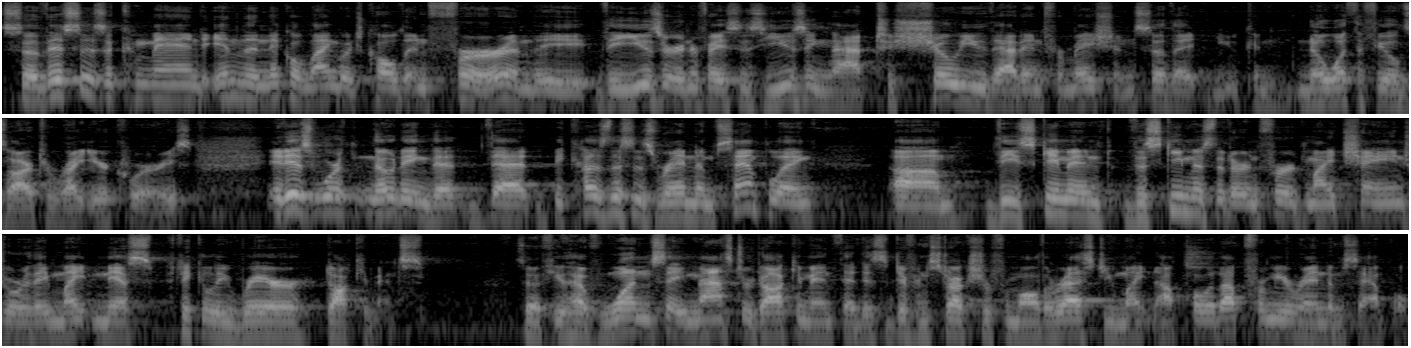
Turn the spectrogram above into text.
so this is a command in the N1QL language called infer, and the, the user interface is using that to show you that information so that you can know what the fields are to write your queries. It is worth noting that, that because this is random sampling, um, these schema the schemas that are inferred might change or they might miss particularly rare documents. So if you have one, say, master document that is a different structure from all the rest, you might not pull it up from your random sample.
